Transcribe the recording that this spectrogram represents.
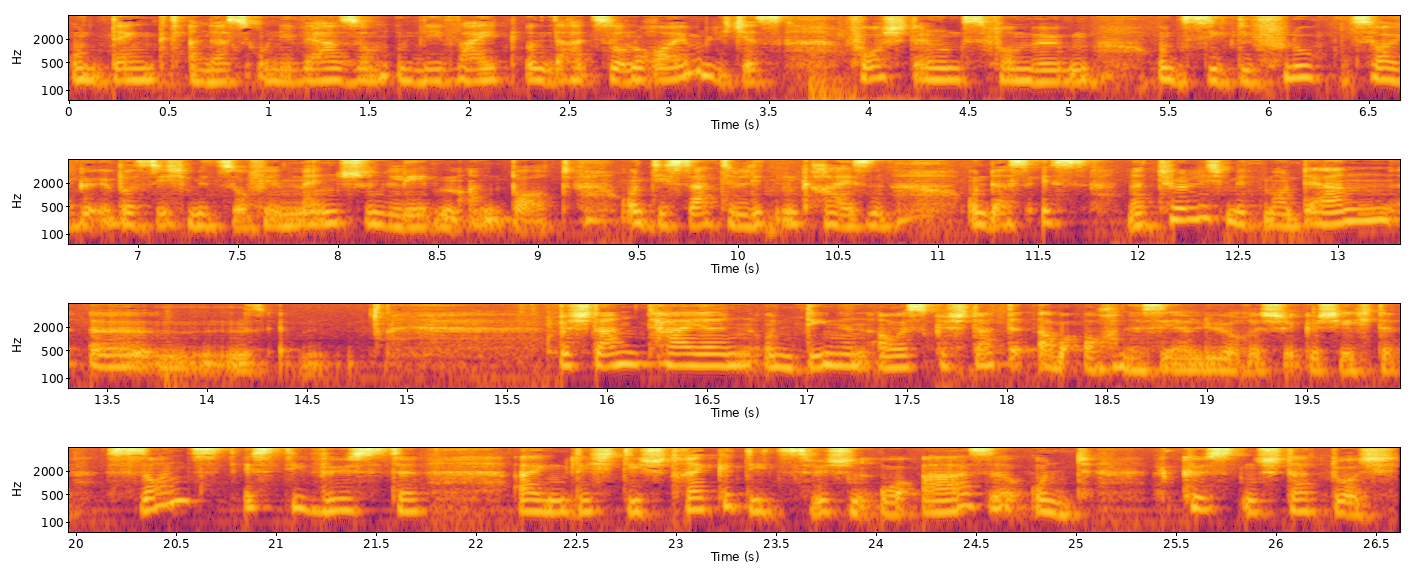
und denkt an das Universum und wie weit und hat so ein räumliches Vorstellungsvermögen und sieht die Flugzeuge über sich mit so viel Menschenleben an Bord und die Satelliten kreisen. Und das ist natürlich mit modernen äh, Bestandteilen und Dingen ausgestattet, aber auch eine sehr lyrische Geschichte. Sonst ist die Wüste eigentlich die Strecke, die zwischen Oase und Küstenstadt durch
